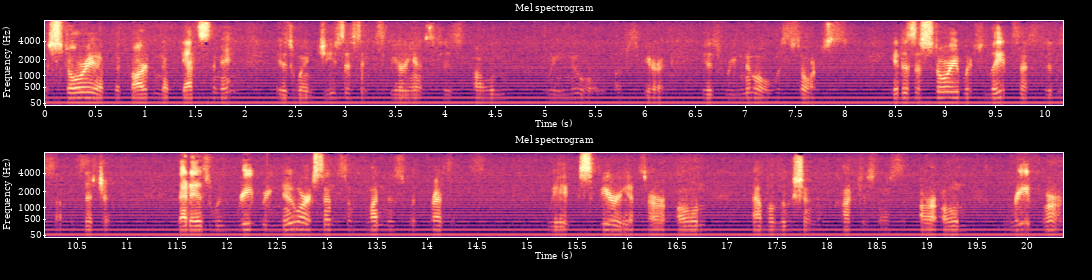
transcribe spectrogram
The story of the Garden of Gethsemane is when Jesus experienced his own renewal of spirit, his renewal with Source. It is a story which leads us to the supposition that as we re-renew our sense of oneness with presence, we experience our own evolution of consciousness, our own rebirth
